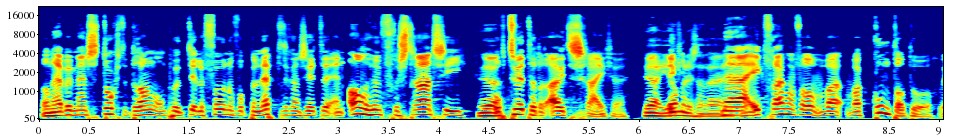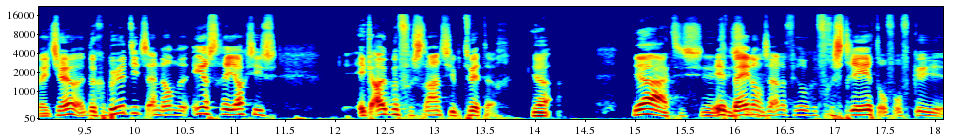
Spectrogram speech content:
dan hebben mensen toch de drang om op hun telefoon of op een laptop te gaan zitten en al hun frustratie Ja. op Twitter eruit te schrijven. ja, jammer Ik- is dat Nou eigenlijk. ja, hè? ik vraag me vooral, waar, waar komt dat door? Weet je, er gebeurt iets en dan de eerste reacties. Ik uit mijn frustratie op Twitter. ja. Ja, het is... Eh, het ben je dan zelf heel gefrustreerd of, of kun je,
